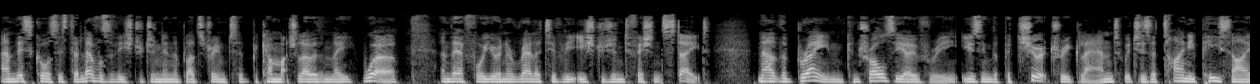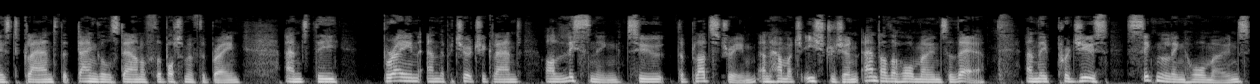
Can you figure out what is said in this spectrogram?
and this causes the levels of estrogen in the bloodstream to become much lower than they were, and therefore you're in a relatively estrogen deficient state. Now, the brain controls the ovary using the pituitary gland, which is a tiny pea-sized gland that dangles down off the bottom of the brain, and the brain and the pituitary gland are listening to the bloodstream and how much estrogen and other hormones are there. And they produce signaling hormones,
